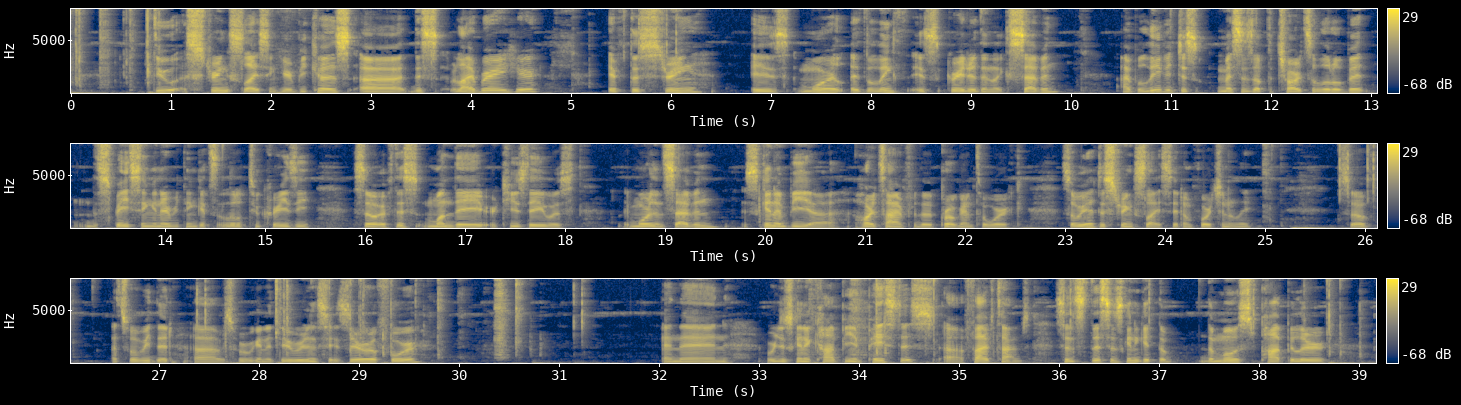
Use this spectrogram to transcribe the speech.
do a string slicing here because uh, this library here if the string is more if the length is greater than like seven I believe it just messes up the charts a little bit. The spacing and everything gets a little too crazy. So if this Monday or Tuesday was more than seven, it's gonna be a hard time for the program to work. So we had to string slice it, unfortunately. So that's what we did. Uh, that's what we're gonna do. We're gonna say zero four, and then we're just gonna copy and paste this uh, five times. Since this is gonna get the the most popular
